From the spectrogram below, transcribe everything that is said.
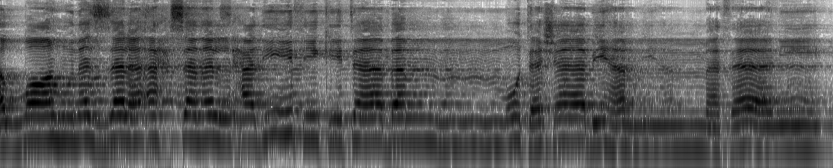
الله نزل أحسن الحديث كتابا متشابها مثاني.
